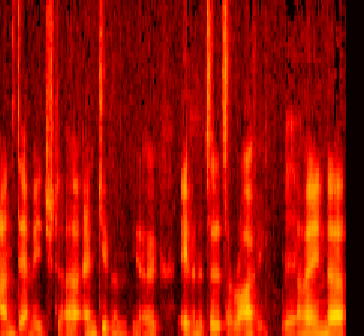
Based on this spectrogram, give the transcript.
undamaged, uh, and give them you know evidence that it's arriving. Yeah. I mean. Uh,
